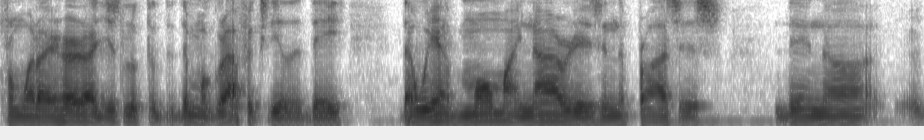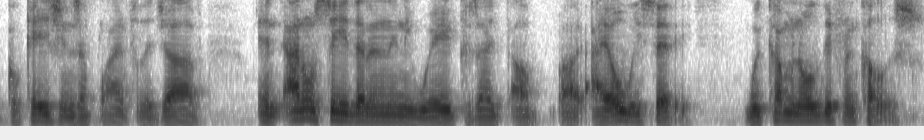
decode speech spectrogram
from what I heard, I just looked at the demographics the other day, that we have more minorities in the process than uh, Caucasians applying for the job. And I don't say that in any way because I, I, I, always said it. We come in all different colors.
